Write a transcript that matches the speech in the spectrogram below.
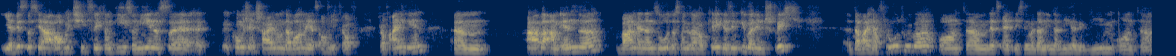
ihr wisst es ja auch mit Schiedsrichter und dies und jenes, äh, komische Entscheidungen, da wollen wir jetzt auch nicht drauf, drauf eingehen. Ähm, aber am Ende waren wir dann so, dass wir gesagt haben, okay, wir sind über den Strich. da war ich auch froh drüber und ähm, letztendlich sind wir dann in der Liga geblieben und äh,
